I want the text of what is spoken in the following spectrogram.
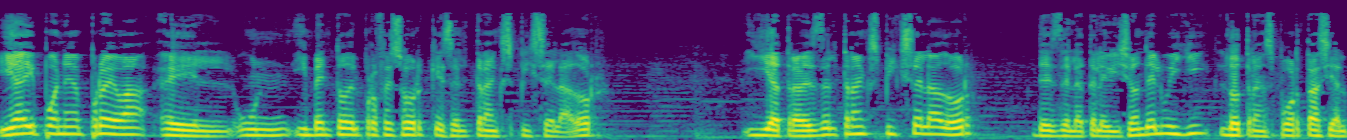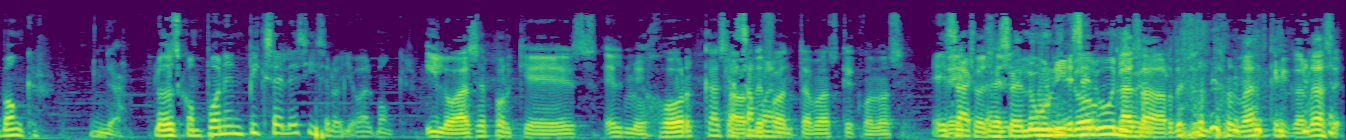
Y ahí pone en prueba el- un invento del profesor que es el transpixelador. Y a través del transpixelador, desde la televisión de Luigi, lo transporta hacia el búnker. Ya. Lo descompone en píxeles y se lo lleva al búnker. Y lo hace porque es el mejor cazador de fantasmas que conoce. Exacto. De hecho, es, Es el, único Es el único. cazador de fantasmas que conoce.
